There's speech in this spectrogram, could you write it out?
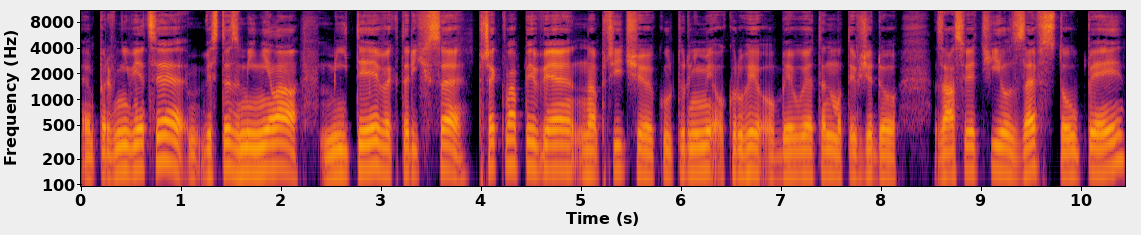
Eh, první věc je, vy jste zmínila mýty, ve kterých se překvapivě napříč kulturními okruhy objevuje ten motiv, že do zásvětí lze vstoupit,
